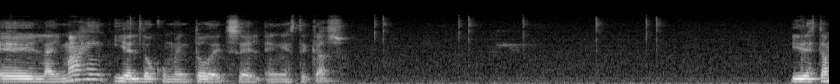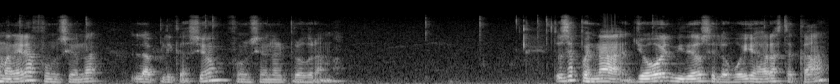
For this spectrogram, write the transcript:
eh, la imagen y el documento de Excel en este caso. Y de esta manera funciona la aplicación funciona el programa entonces pues nada yo el video se los voy a dejar hasta acá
